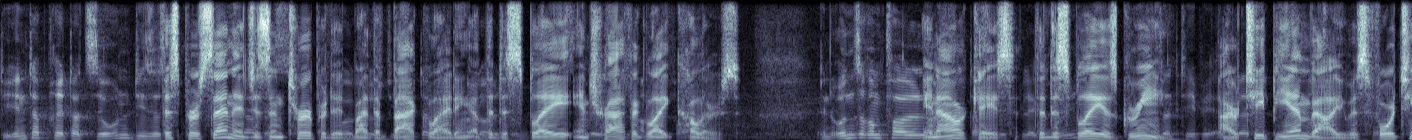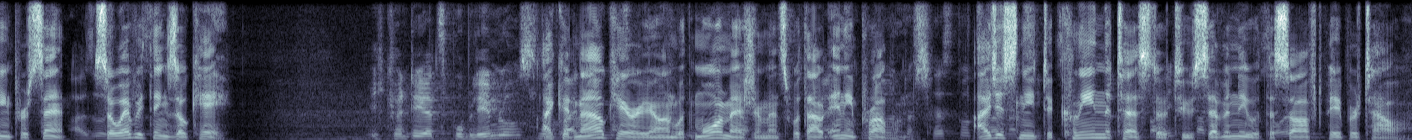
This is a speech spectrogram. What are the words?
This percentage is interpreted by the backlighting of the display in traffic light colors. In our case, the display is green. Our TPM value is 14%, so everything's okay. I could now carry on with more measurements without any problems. I just need to clean the Testo 270 with a soft paper towel.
